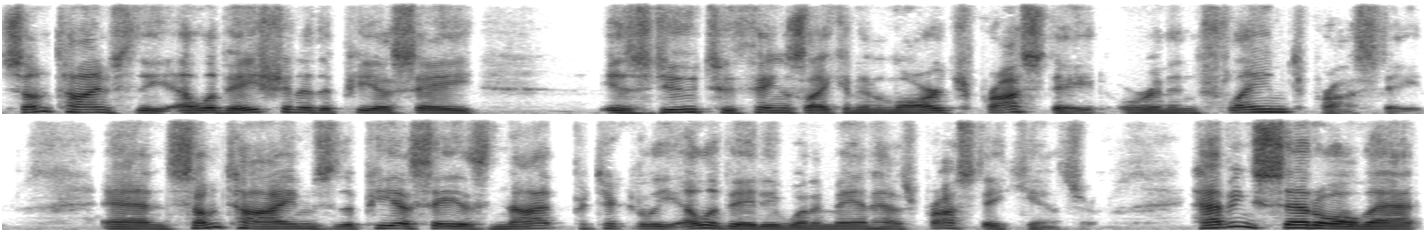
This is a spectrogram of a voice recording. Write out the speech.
Sometimes the elevation of the PSA is due to things like an enlarged prostate or an inflamed prostate. And sometimes the PSA is not particularly elevated when a man has prostate cancer. Having said all that,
